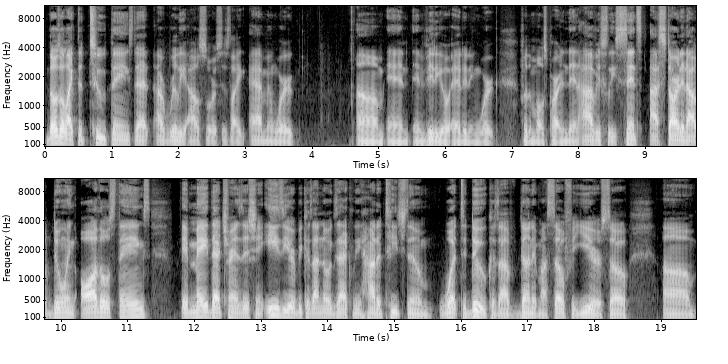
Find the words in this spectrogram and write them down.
those are like the two things that I really outsource is like admin work um and and video editing work for the most part. And then obviously since I started out doing all those things, it made that transition easier because I know exactly how to teach them what to do because I've done it myself for years. So, um,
